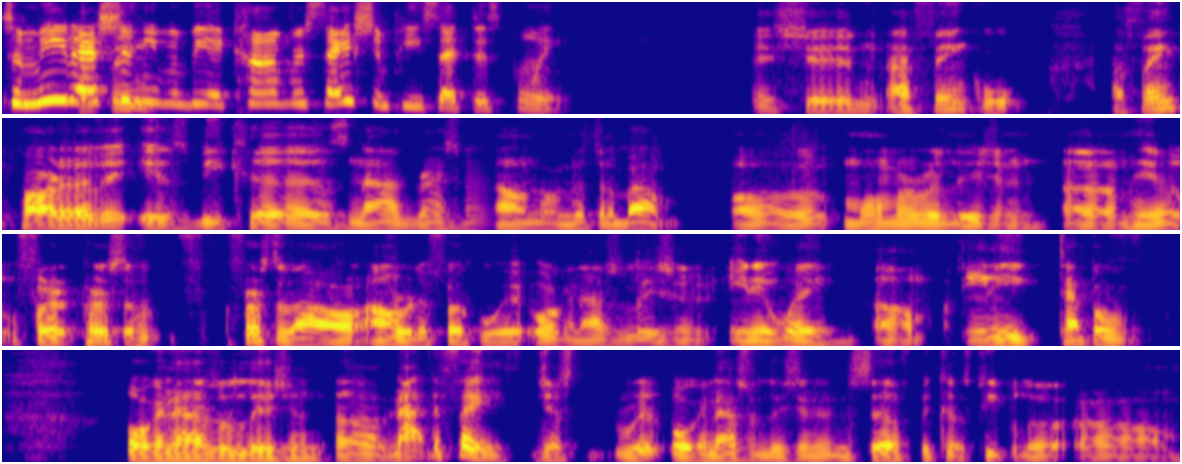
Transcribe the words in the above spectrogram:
To me, that think, shouldn't even be a conversation piece at this point. It shouldn't. I think. I think part of it is because now, granted, I don't know nothing about uh Mormon religion. Um, here first of first of all, I don't really fuck with organized religion anyway. Um, any type of organized religion, uh, not the faith, just re- organized religion in itself, because people are um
